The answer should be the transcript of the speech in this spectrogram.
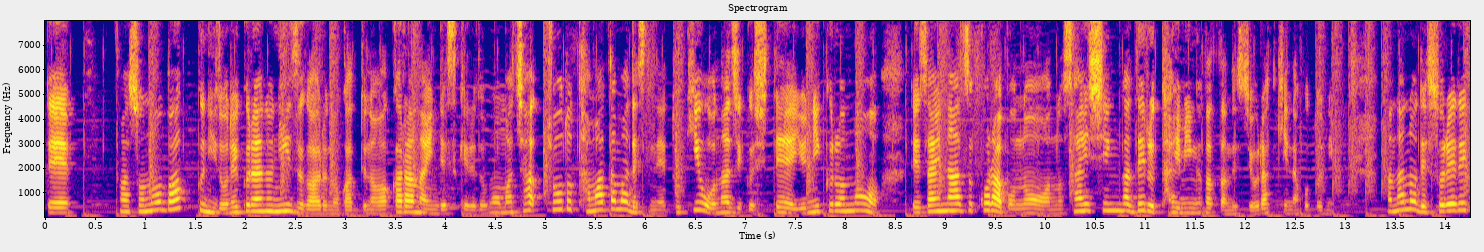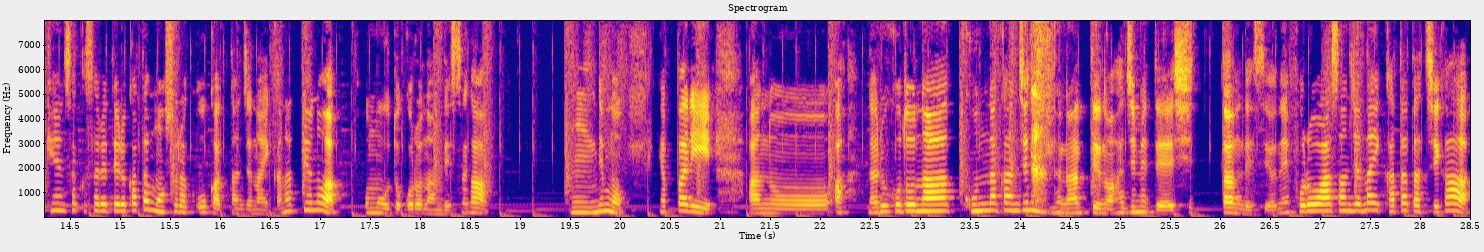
でまあ、そのバッグにどれくらいのニーズがあるのかっていうのはわからないんですけれども、まあ、ちょうどたまたまですね時を同じくしてユニクロのデザイナーズコラボのあの最新が出るタイミングだったんですよラッキーなことに、まあ、なのでそれで検索されてる方もおそらく多かったんじゃないかなっていうのは思うところなんですがうん、でもやっぱりあのー、あなるほどなこんな感じなんだなっていうのを初めて知ってたんですよねフォロワーさんじゃない方たちが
